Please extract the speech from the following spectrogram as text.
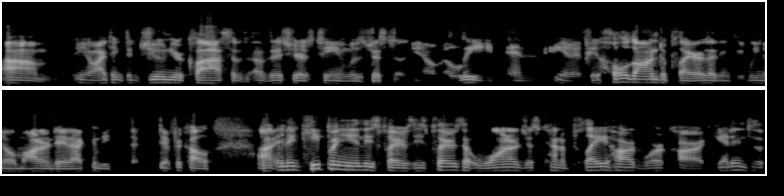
Um, you know, I think the junior class of, of this year's team was just, you know, elite. And, you know, if you hold on to players, I think we know modern day that can be difficult. Uh, and then keep bringing in these players, these players that want to just kind of play hard, work hard, get into the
